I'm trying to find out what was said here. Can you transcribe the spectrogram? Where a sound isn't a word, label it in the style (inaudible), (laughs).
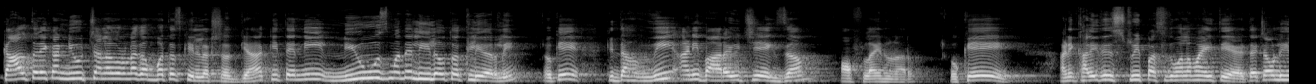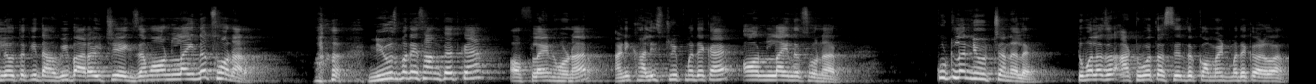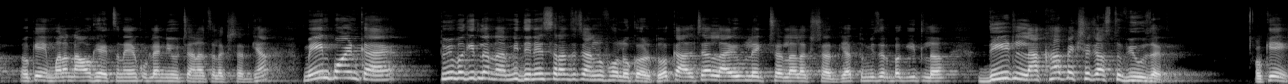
काल तर एका न्यूज चॅनलवर गंमतच केली लक्षात घ्या की त्यांनी न्यूजमध्ये लिहिलं होतं क्लिअरली ओके की दहावी आणि बारावीची एक्झाम ऑफलाईन होणार ओके? आणि खाली ते स्ट्रीप असते तुम्हाला माहिती आहे. त्याच्यावर लिहिलं होतं की दहावी बारावीची एक्झाम ऑनलाईनच होणार. (laughs) न्यूजमध्ये सांगतायत काय? ऑफलाईन होणार आणि खाली स्ट्रीपमध्ये काय? ऑनलाईनच होणार. कुठलं न्यूज चॅनल आहे? तुम्हाला जर आठवत असेल तर कॉमेंटमध्ये कळवा. ओके मला नाव घ्यायचं नाही कुठल्या न्यूज चॅनलचं लक्षात घ्या. मेन पॉईंट काय? तुम्ही बघितलं ना मी दिनेश सरांचं चॅनल फॉलो करतो. कालच्या लाईव्ह लेक्चरला लक्षात घ्या. तुम्ही जर बघितलं दीड लाखापेक्षा जास्त व्ह्यूज आहेत. ओके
